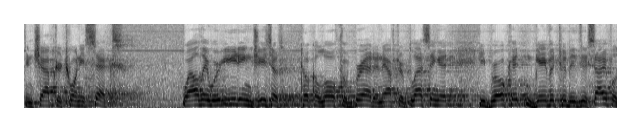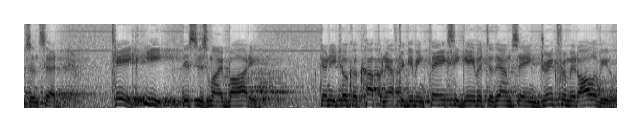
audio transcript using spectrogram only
in chapter 26. While they were eating, Jesus took a loaf of bread, and after blessing it, he broke it and gave it to the disciples and said, Take, eat, this is my body. Then he took a cup, and after giving thanks, he gave it to them, saying, Drink from it, all of you.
